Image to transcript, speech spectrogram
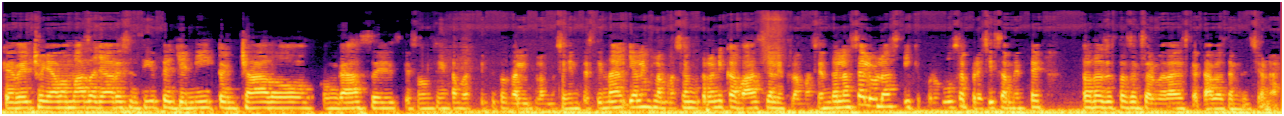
que de hecho ya va más allá de sentirte llenito, hinchado, con gases, que son síntomas típicos de la inflamación intestinal, ya la inflamación crónica va hacia la inflamación de las células y que produce precisamente todas estas enfermedades que acabas de mencionar.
